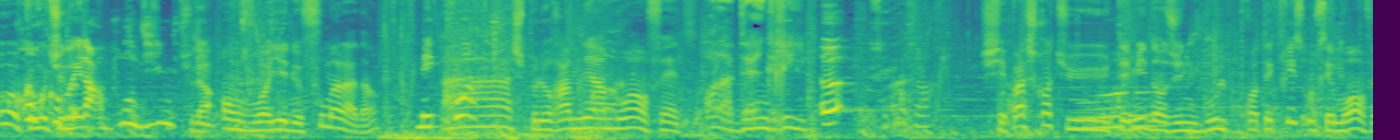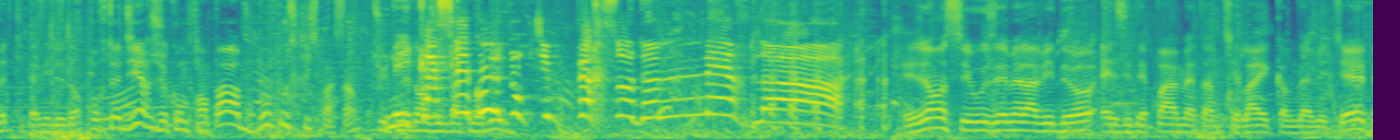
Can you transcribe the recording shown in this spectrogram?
Oh, Oh, comment tu l'as rebondi. tu l'as envoyé de fou malade, hein Mais quoi Ah, je peux le ramener à moi en fait. Oh la dinguerie Euh, c'est quoi ça Je sais pas, je crois que tu t'es mis dans une boule protectrice ou c'est moi en fait qui t'a mis dedans. Pour te dire, je comprends pas beaucoup ce qui se passe. Hein. Tu te Mais mets dans casse les couilles, ton petit perso de merde là Les gens, si vous aimez la vidéo, n'hésitez pas à mettre un petit like comme d'habitude,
